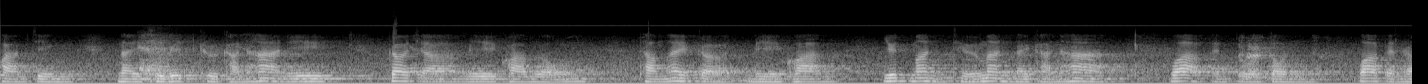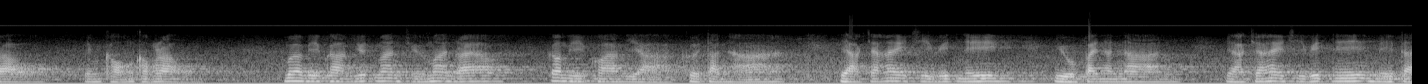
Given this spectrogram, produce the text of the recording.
ความจริงในชีวิตคือขันห้านี้ ก็จะมีความหลง ทำให้เกิดมีความยึดมั่นถือมั่นในขันห้าว่าเป็นตัวตน ว่าเป็นเราเป็นของของเรา เมื่อมีความยึดมั่นถือมั่นแล้ว ก็มีความอยากคือตัณหา อยากจะให้ชีวิตนี้อยู่ไปนานๆ อยากจะให้ชีวิตนี้มีแต่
